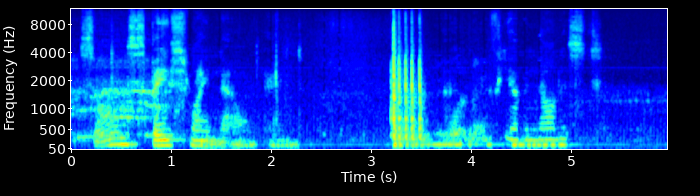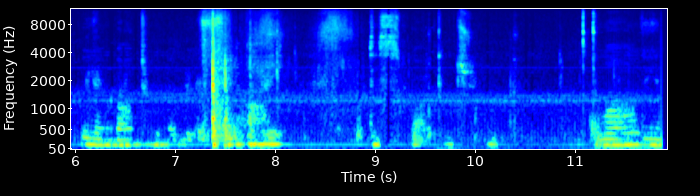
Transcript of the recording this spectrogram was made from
So in space right now, and if you haven't noticed, we are about to fly this rocket ship. Already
